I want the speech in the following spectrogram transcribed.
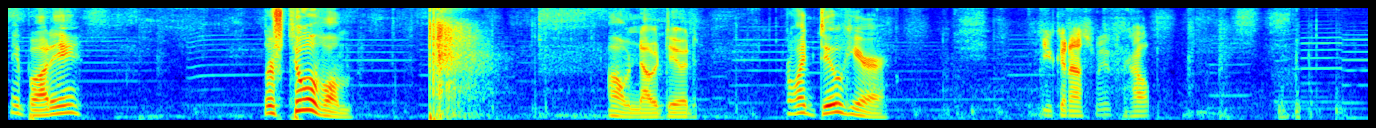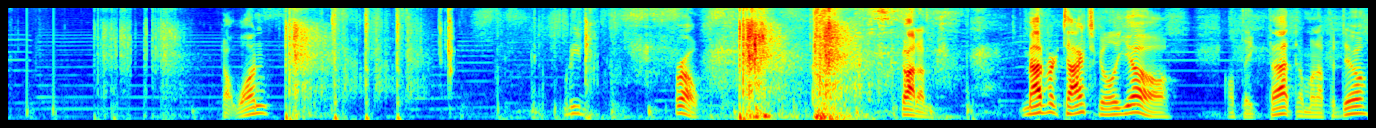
Hey, buddy. There's two of them. Oh, no, dude. What do I do here? You can ask me for help. Got one. What are you... Bro. Got him. Maverick Tactical, yo. I'll take that. I'm gonna have to do.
